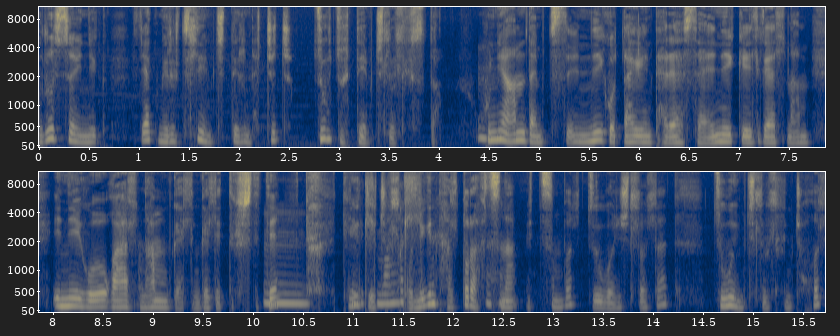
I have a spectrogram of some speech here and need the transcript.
ерөөсөө энийг яг мэрэгжлийн эмчтэр нь очиж зүв зүвтэй эмчлүүлэх ёстой Хүний амд амжсан энийг удаагийн тариасаа энийг гэлгээл нам энийг уугаал нам гэл ингээл идэг шүү дээ тийм. Тэгж хийж болохгүй. Нэгэн талдуур авцснаа мэдсэн бол зөв онцлуулаад зөв эмчлүүлэх нь чухал.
